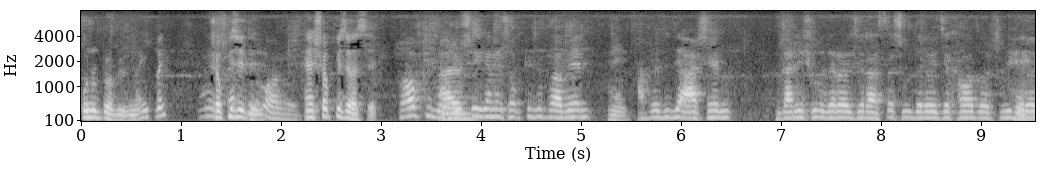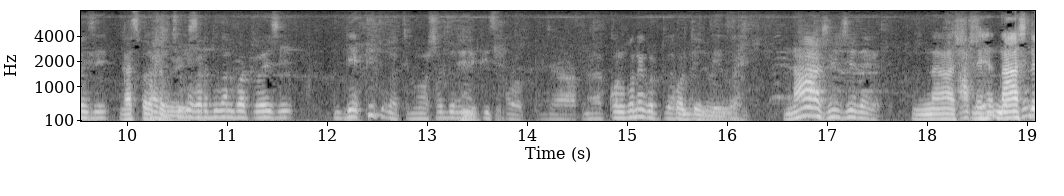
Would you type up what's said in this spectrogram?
কোনো প্রবলেম নাই। ভাই হ্যাঁ সবকিছু আছে। সবকিছু এখানে সবকিছু পাবেন। হ্যাঁ। আপনি যদি আসেন গাড়ির সুবিধা রয়েছে রাস্তার সুবিধা রয়েছে খাওয়া দাওয়ার সুবিধা হ্যাঁ, রয়েছে গাছপালা। ছোটখাটো দোকানপাট রয়েছে। দেখতেই তো পাচ্ছেন অসাধারণ একটি স্পট যা আপনারা কল্পনা করতে পারবেন। না আসেন সে জায়গাতে না আসলে না আসলে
